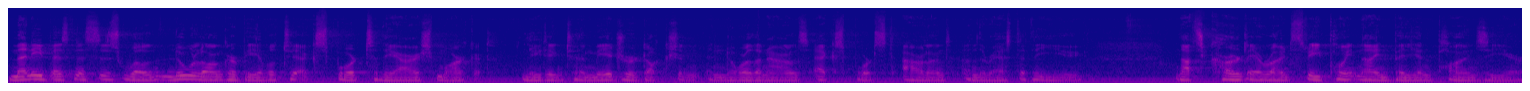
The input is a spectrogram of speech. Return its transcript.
many businesses will no longer be able to export to the Irish market, leading to a major reduction in Northern Ireland's exports to Ireland and the rest of the EU. And that's currently around 3.9 billion pounds a year.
